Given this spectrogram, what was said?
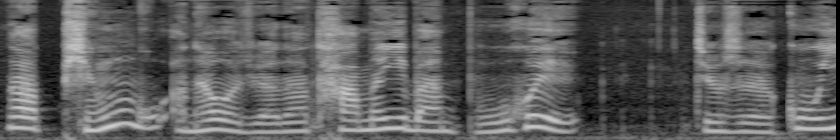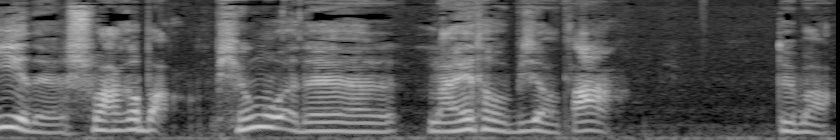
那苹果呢？我觉得他们一般不会，就是故意的刷个榜。苹果的来头比较大，对吧？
